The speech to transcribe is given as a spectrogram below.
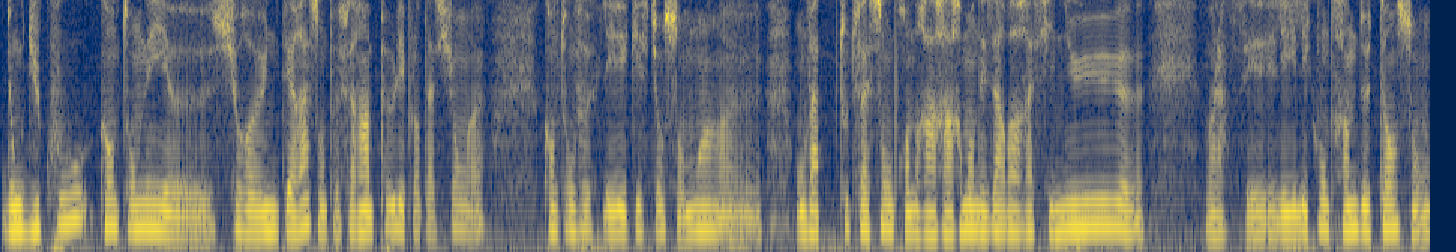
Donc du coup, quand on est euh, sur une terrasse, on peut faire un peu les plantations. Euh, quand on veut. Les questions sont moins. on va, de toute façon, on prendra rarement des arbres à racines nues voilà, c'est les, contraintes de temps sont,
